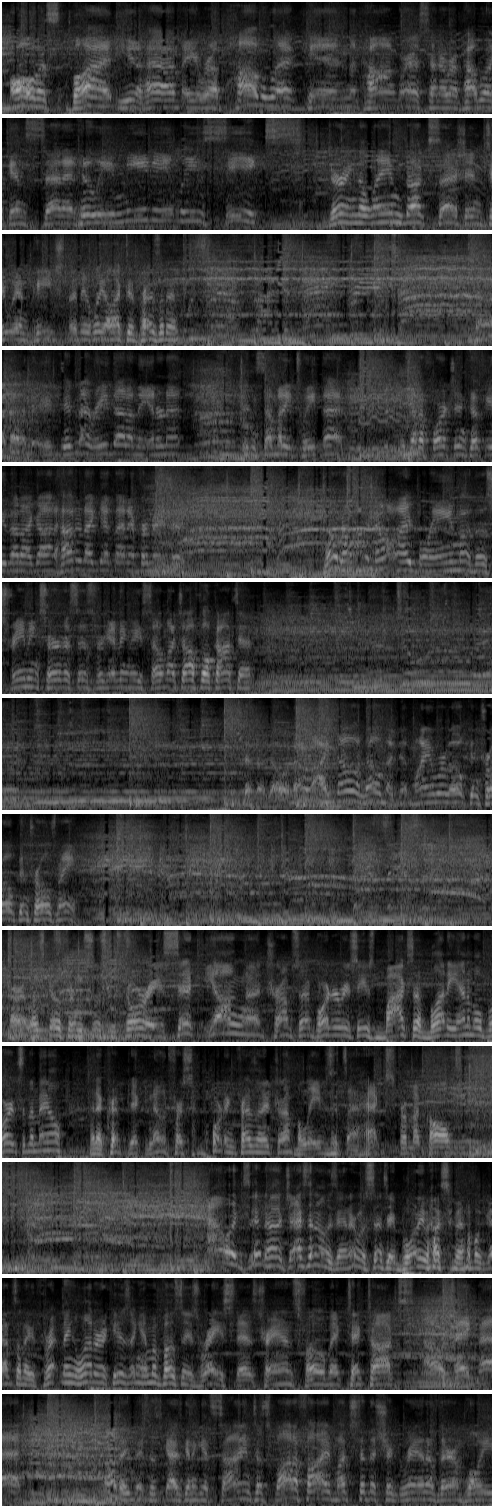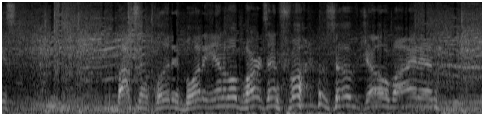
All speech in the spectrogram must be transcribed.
all of us, but you have a Republican Congress and a Republican Senate who immediately seeks during the lame duck session to impeach the newly elected president. Didn't I read that on the internet? Didn't somebody tweet that? Was that a fortune cookie that I got? How did I get that information? No, no, no, I blame the streaming services for giving me so much awful content. No, no, no, no, I know, no, my remote control controls me. All right, let's go through some stories. Sick young uh, Trump supporter receives box of bloody animal parts in the mail, and a cryptic note for supporting President Trump believes it's a hex from a cult. Alexander, uh, Jackson Alexander was sent a bloody box of animal guts and a threatening letter accusing him of posting race as transphobic TikToks. I'll take that. Oh, they, this guy's gonna get signed to Spotify, much to the chagrin of their employees. Box included bloody animal parts and photos of Joe Biden.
